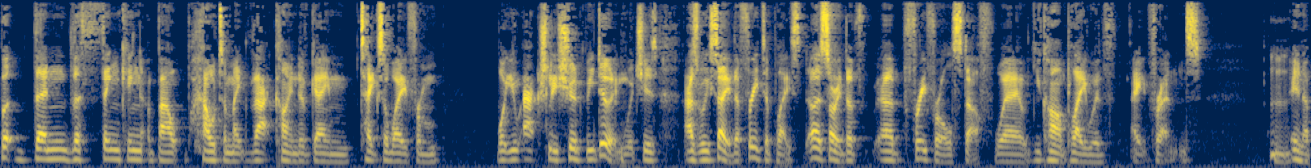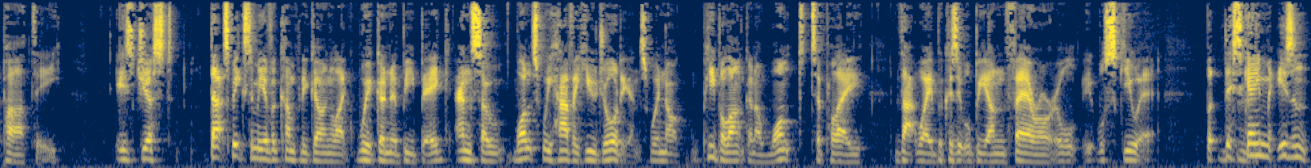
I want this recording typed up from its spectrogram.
but then the thinking about how to make that kind of game takes away from what you actually should be doing, which is, as we say, the free to play, uh, sorry, the uh, free for all stuff where you can't play with eight friends mm. in a party, is just that speaks to me of a company going like, we're going to be big, and so once we have a huge audience, we're not people aren't going to want to play that way because it will be unfair or it will it will skew it. But this mm. game isn't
